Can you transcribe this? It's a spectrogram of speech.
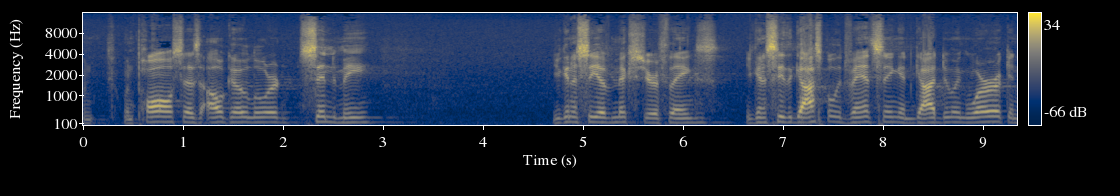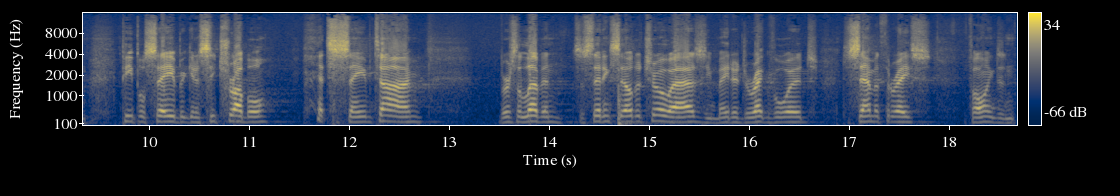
When, when Paul says, I'll go, Lord, send me, you're going to see a mixture of things. You're going to see the gospel advancing and God doing work and people saved, but you're going to see trouble at the same time. Verse 11 So, setting sail to Troas, he made a direct voyage to Samothrace, falling to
